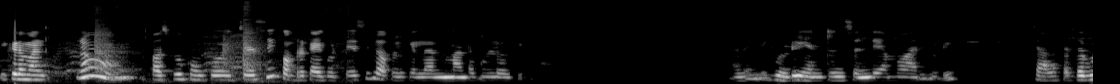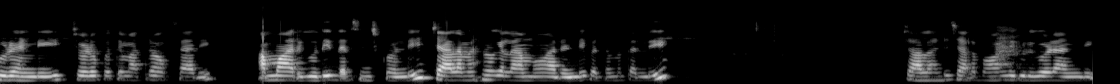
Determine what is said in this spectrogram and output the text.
ఇక్కడ మాత్రం పసుపు కుంకుమ ఇచ్చేసి కొబ్బరికాయ కొట్టేసి లోపలికి వెళ్ళాలన్నమాట గుళ్ళోకి. అదండి గుడి ఎంట్రన్స్ అండి అమ్మవారి గుడి. చాలా పెద్ద గుడి అండి. చూడకపోతే మాత్రం ఒకసారి అమ్మవారి గుడి దర్శించుకోండి. చాలా మహిమ గల అమ్మవారండి పెద్దమ్మ తల్లి. చాలా అంటే చాలా బాగుంది గుడి కూడా అండి.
